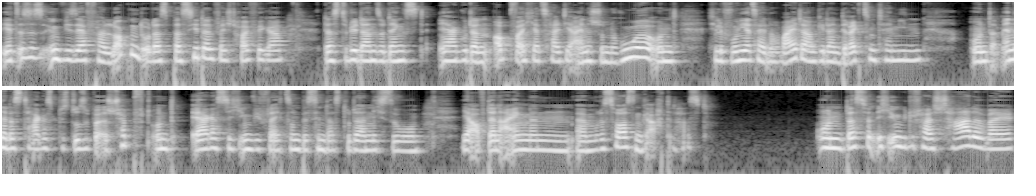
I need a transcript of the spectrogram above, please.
jetzt ist es irgendwie sehr verlockend oder es passiert dann vielleicht häufiger, dass du dir dann so denkst, ja gut, dann opfer ich jetzt halt die eine Stunde Ruhe und telefoniere jetzt halt noch weiter und gehe dann direkt zum Termin. Und am Ende des Tages bist du super erschöpft und ärgerst dich irgendwie vielleicht so ein bisschen, dass du da nicht so ja auf deine eigenen ähm, Ressourcen geachtet hast. Und das finde ich irgendwie total schade, weil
